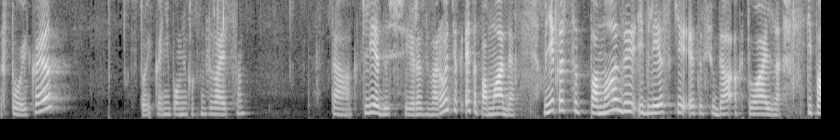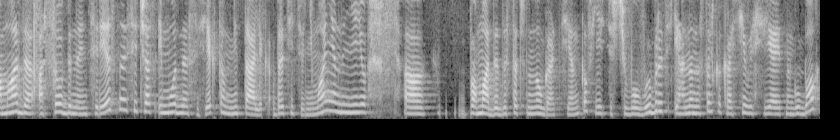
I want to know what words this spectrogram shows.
стойкая. Стойкая не помню как называется. Так следующий разворотик это помада мне кажется помады и блески это всегда актуально. И помада особенно интересная сейчас и модная с эффектом металлик. Обратите внимание на нее. А, помады достаточно много оттенков есть из чего выбрать и она настолько красиво сияет на губах.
